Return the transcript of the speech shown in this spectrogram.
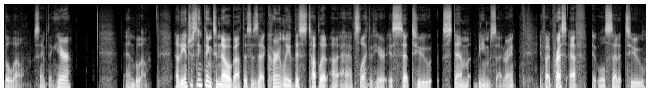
below. Same thing here and below. Now the interesting thing to know about this is that currently this tuplet I have selected here is set to stem beam side, right? If I press F, it will set it to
